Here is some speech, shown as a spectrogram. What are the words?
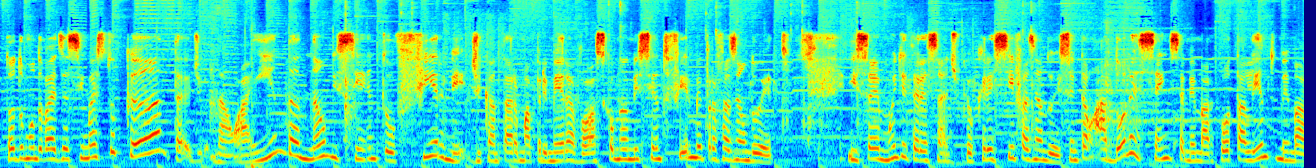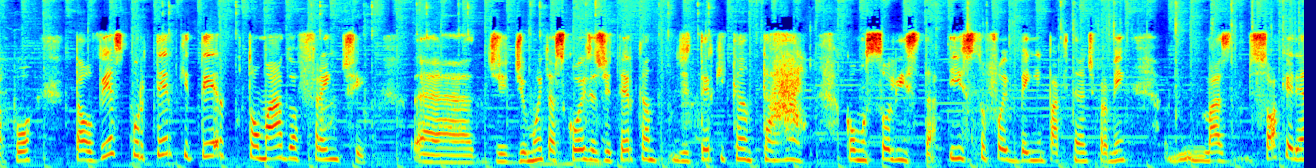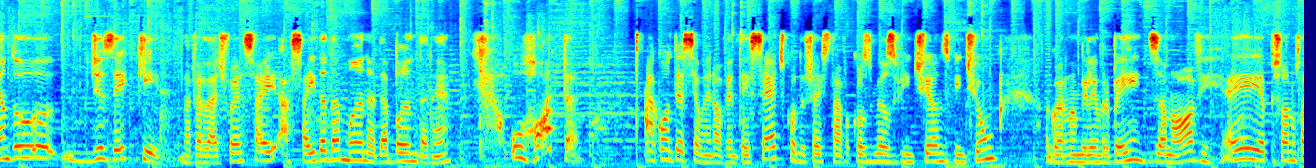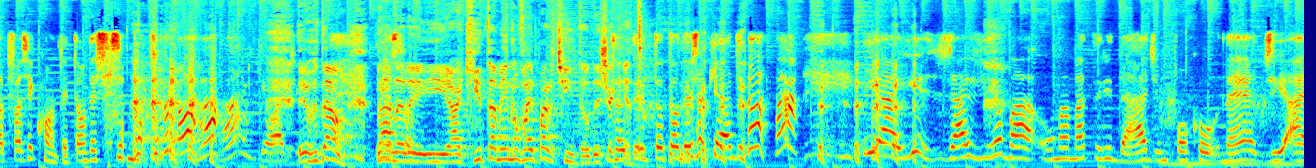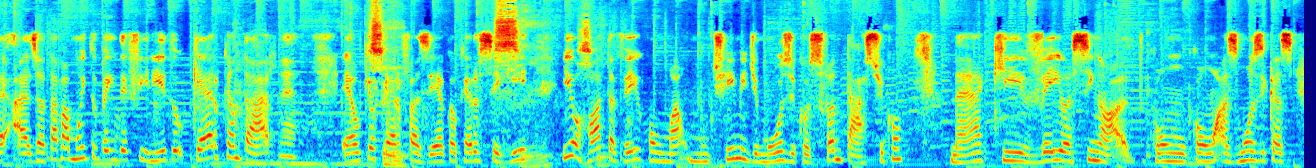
Todo mundo vai dizer assim, mas tu canta. Eu digo, não, ainda não me sinto firme de cantar uma primeira voz como eu me sinto firme para fazer um dueto. Isso é muito interessante, porque eu cresci fazendo isso. Então, a adolescência me marcou, o talento me marcou, talvez por ter que ter tomado a frente é, de, de muitas coisas, de ter, de ter que cantar como solista. Isto foi bem impactante para mim, mas só querendo dizer que, na verdade, foi a, sa a saída da Mana, da banda, né? O Rota Aconteceu em 97, quando eu já estava com os meus 20 anos, 21, agora não me lembro bem, 19. Aí a pessoa não sabe fazer conta, então deixa essa parte Que ótimo. Eu, não, não, não, e aqui também não vai partir, então deixa então, quieto. Então, então deixa quieto. e aí já havia uma, uma maturidade um pouco, né, de, a, a, já estava muito bem definido, quero cantar, né? É o que eu sim. quero fazer, é o que eu quero seguir. Sim, e o Rota sim. veio com uma, um time de músicos fantástico, né, que veio assim, ó, com, com as músicas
